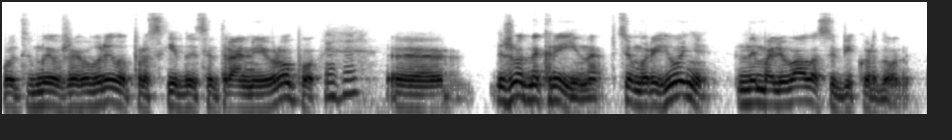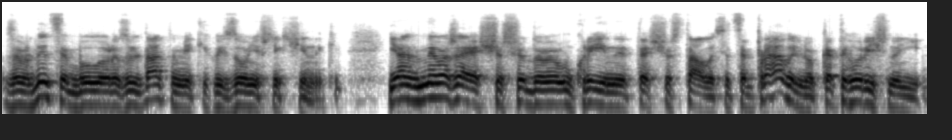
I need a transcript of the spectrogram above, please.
От ми вже говорили про східну і центральну Європу. Е, Жодна країна в цьому регіоні не малювала собі кордони. Завжди це було результатом якихось зовнішніх чинників. Я не вважаю, що щодо України те, що сталося, це правильно, категорично ні.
